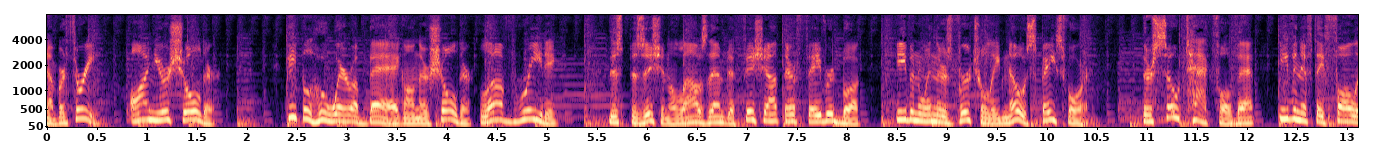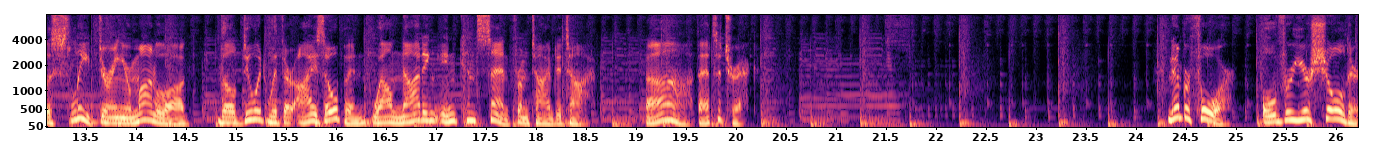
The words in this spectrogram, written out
Number 3. On your shoulder. People who wear a bag on their shoulder love reading. This position allows them to fish out their favorite book, even when there's virtually no space for it. They're so tactful that, even if they fall asleep during your monologue, they'll do it with their eyes open while nodding in consent from time to time. Ah, that's a trick. Number 4. Over your shoulder.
